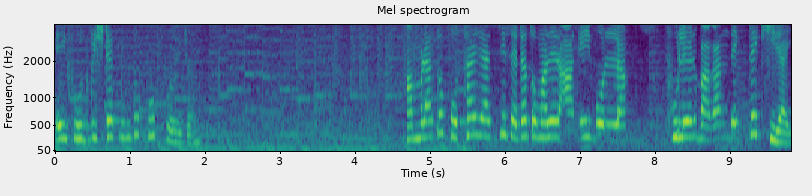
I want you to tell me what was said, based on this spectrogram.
এই ফুট ব্রিজটা কিন্তু খুব প্রয়োজন। আমরা তো কোথায় যাচ্ছি সেটা তোমাদের আগেই বললাম। ফুলের বাগান দেখতে খিরাই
